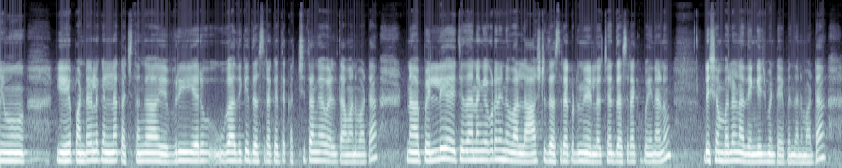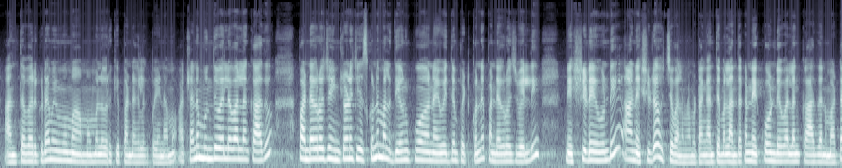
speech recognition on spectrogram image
మేము ఏ పండగలకు వెళ్ళినా ఖచ్చితంగా ఎవ్రీ ఇయర్ ఉగాదికి దసరాకి అయితే ఖచ్చితంగా వెళ్తామన్నమాట. నా పెళ్ళి అయితేదానంగా కూడా నేను వాళ్ళ లాస్ట్ దసరా కూడా నేను వెళ్ళొచ్చాను దసరాకి పోయినాను. డిసెంబర్లో నాది ఎంగేజ్మెంట్ అయిపోయింది అనమాట అంతవరకు కూడా మేము మా అమ్మమ్మల వరకు పండగలకు పోయినాము. అట్లానే ముందు వెళ్ళే వాళ్ళం కాదు. పండగ రోజు ఇంట్లోనే చేసుకుని మళ్ళీ దేవునికి నైవేద్యం పెట్టుకుని పండగ రోజు వెళ్ళి నెక్స్ట్ డే ఉండి ఆ నెక్స్ట్ డే వచ్చేవాళ్ళం అనమాట అంతే మళ్ళీ అంతకన్నా ఎక్కువ ఉండేవాళ్ళం కాదనమాట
